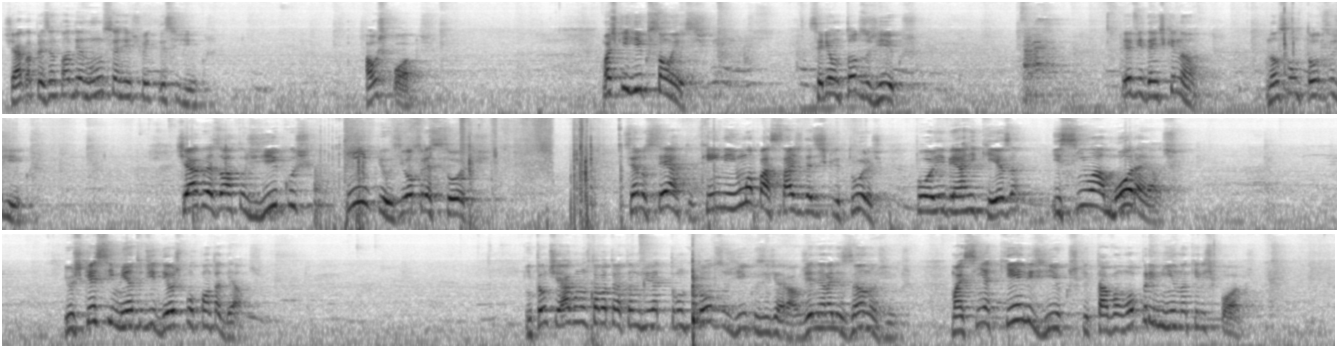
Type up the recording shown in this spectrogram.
Tiago apresenta uma denúncia a respeito desses ricos, aos pobres. Mas que ricos são esses? Seriam todos os ricos? Evidente que não. Não são todos os ricos. Tiago exorta os ricos, ímpios e opressores, sendo certo que em nenhuma passagem das Escrituras proíbem a riqueza e sim o amor a elas e o esquecimento de Deus por conta delas. Então Tiago não estava tratando direto com todos os ricos em geral, generalizando os ricos, mas sim aqueles ricos que estavam oprimindo aqueles pobres.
